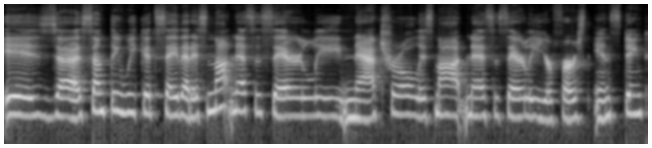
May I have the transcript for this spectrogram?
is uh, something we could say that it's not necessarily natural, it's not necessarily your first instinct,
